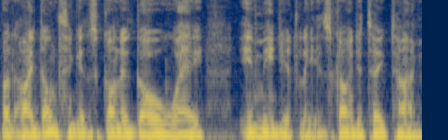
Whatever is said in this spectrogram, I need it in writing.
but I don't think it's going to go away immediately. It's going to take time.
